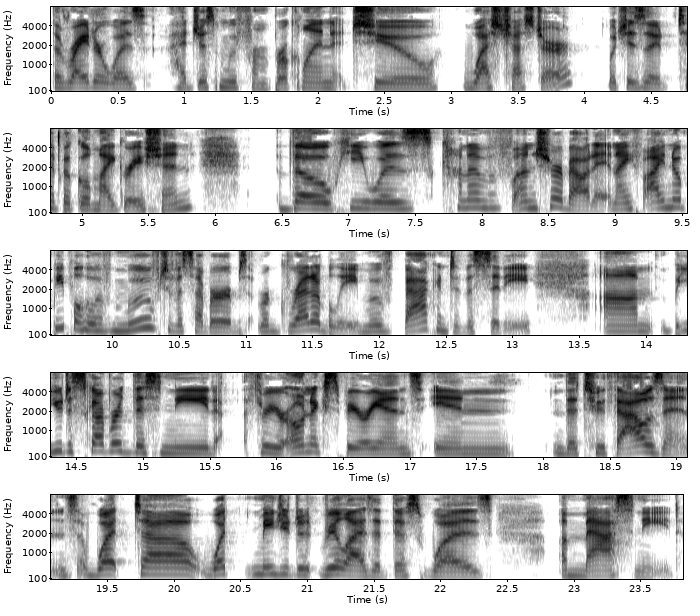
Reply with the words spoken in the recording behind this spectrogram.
the writer was had just moved from Brooklyn to Westchester, which is a typical migration. Though he was kind of unsure about it, and I, I know people who have moved to the suburbs, regrettably moved back into the city. Um, but you discovered this need through your own experience in the 2000s. What uh, what made you realize that this was a mass need?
